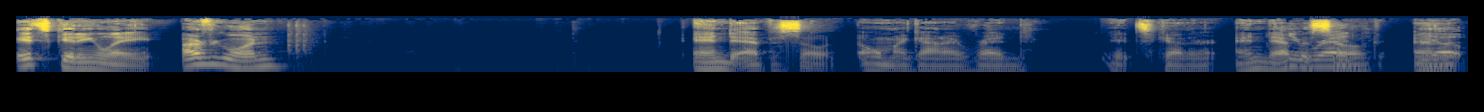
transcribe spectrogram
It's getting late. Everyone. End episode. Oh my god, I read it together. End You read- episode. And Yep.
